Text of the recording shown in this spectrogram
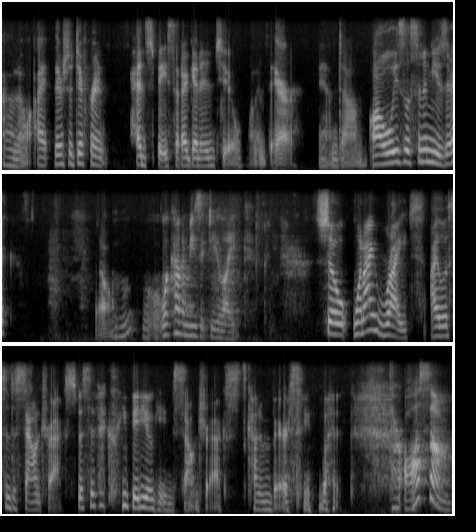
i don't know I, there's a different headspace that i get into when i'm there. And um, always listen to music. So. what kind of music do you like so when I write, I listen to soundtracks, specifically video game soundtracks. It's kind of embarrassing, but they're awesome.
